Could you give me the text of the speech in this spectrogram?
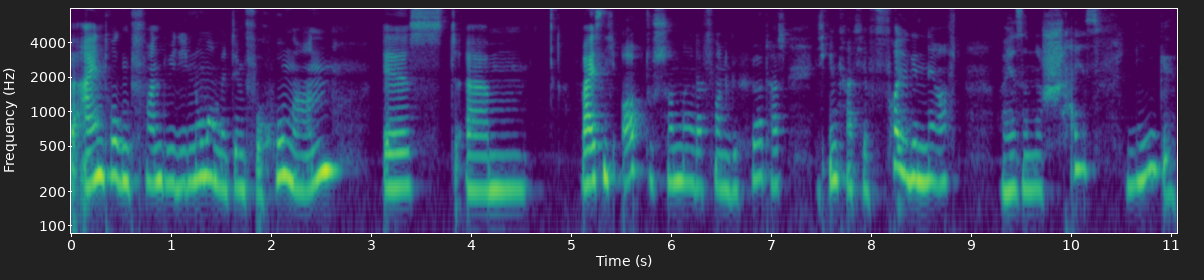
beeindruckend fand wie die Nummer mit dem Verhungern, ist, ähm, weiß nicht, ob du schon mal davon gehört hast. Ich bin gerade hier voll genervt, weil so eine scheiß Fliege.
